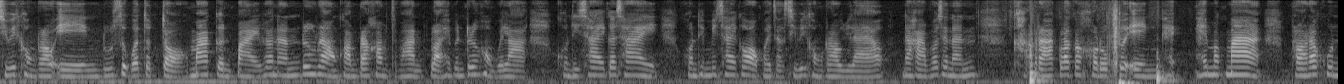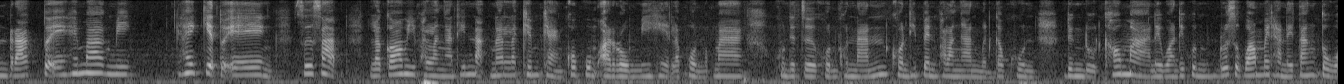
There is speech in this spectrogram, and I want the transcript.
ชีวิตของเราเอง รู้สึกว่าจดจ่อมากเกินไป เพราะนั้นเรื่องราวของความรักความสัมพันธ์ปล่อยให้เป็นเรื่องของเวลา คนที่ใช่ก็ใช่ คนที่ไม่ใช่ก็ออกไปจากชีวิตของเราอยู่แล้วนะคะ เพราะฉะนั้นรักแล้วก็เคารพตัวเองให้ให้มาก ๆ เพราะถ้าคุณรักตัวเองให้มากมี ให้เกียรติตัวเอง ซื่อสัตย์แล้วก็มีพลังงานที่หนักแน่นและเข้มแข็งควบคุมอารมณ์มีเหตุและผลมากๆ คุณจะเจอคนคนนั้น คนที่เป็นพลังงานเหมือนกับคุณ ดึงดูดเข้ามาในวันที่คุณรู้สึกว่าไม่ทันได้ตั้งตัว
